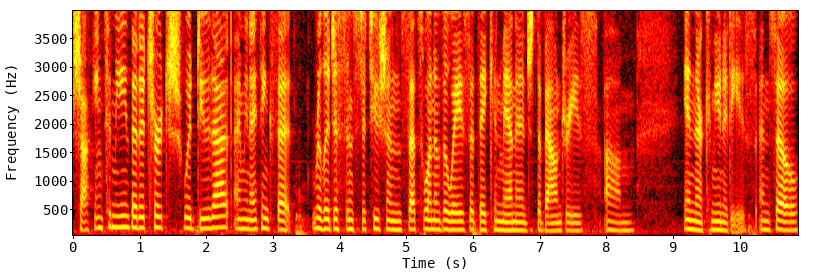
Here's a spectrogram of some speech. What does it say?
shocking to me that a church would do that. I mean, I think that religious institutions, that's one of the ways that they can manage the boundaries um, in their communities. And so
